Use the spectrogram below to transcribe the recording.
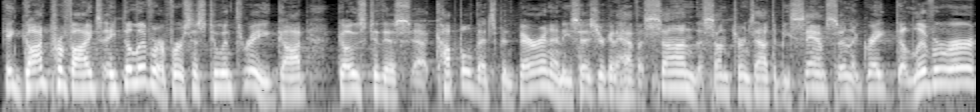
Okay, God provides a deliverer, verses two and three. God goes to this uh, couple that's been barren and he says, You're going to have a son. The son turns out to be Samson, a great deliverer.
